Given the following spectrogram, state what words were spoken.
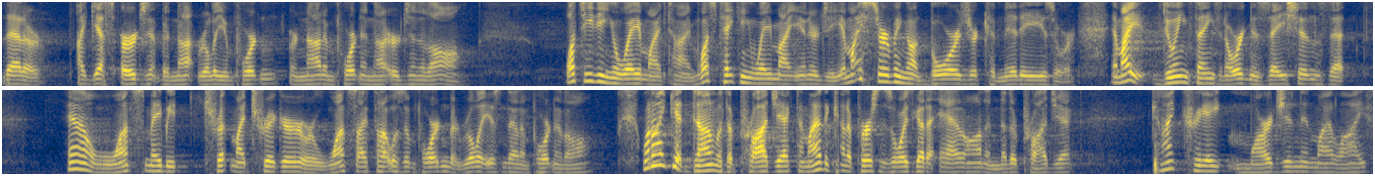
that are, I guess, urgent but not really important, or not important and not urgent at all? What's eating away my time? What's taking away my energy? Am I serving on boards or committees, or am I doing things in organizations that, you know, once maybe tripped my trigger or once I thought was important, but really isn't that important at all? When I get done with a project, am I the kind of person who's always got to add on another project? Can I create margin in my life?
